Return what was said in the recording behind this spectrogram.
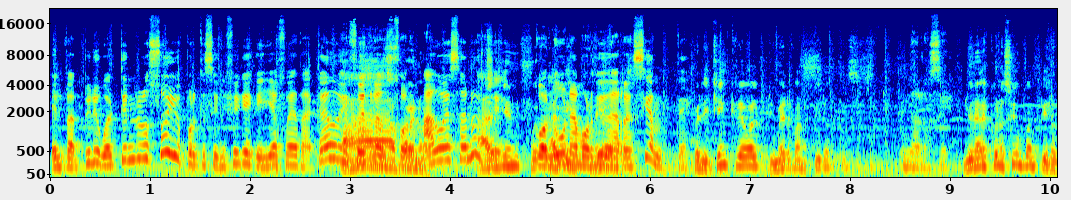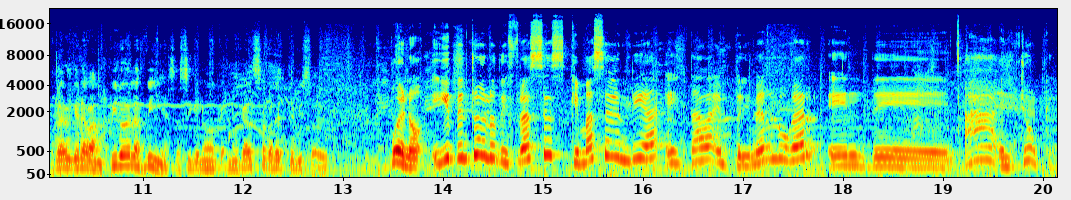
el vampiro igual tiene los hoyos porque significa que ya fue atacado y Ah, fue transformado bueno. esa noche fue- con una mordida creó- reciente. Pero ¿y quién creó el primer vampiro entonces? No lo sé. Yo una vez conocí a un vampiro, claro que era vampiro de las viñas, así que no, no calza para este episodio. Bueno, y dentro de los disfraces que más se vendía estaba en primer lugar el de... Ah, el Joker,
